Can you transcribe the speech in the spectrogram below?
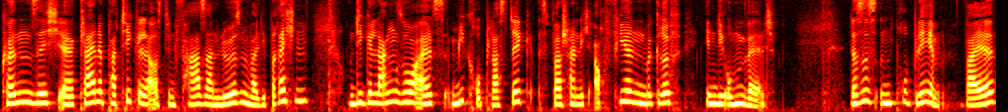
können sich äh, kleine Partikel aus den Fasern lösen, weil die brechen und die gelangen so als Mikroplastik, ist wahrscheinlich auch vielen Begriff, in die Umwelt. Das ist ein Problem, weil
